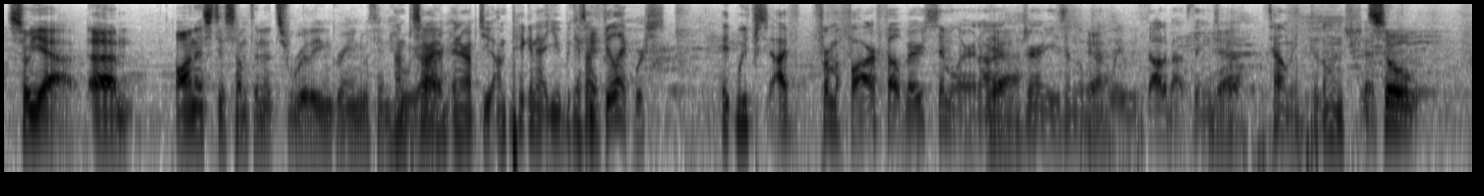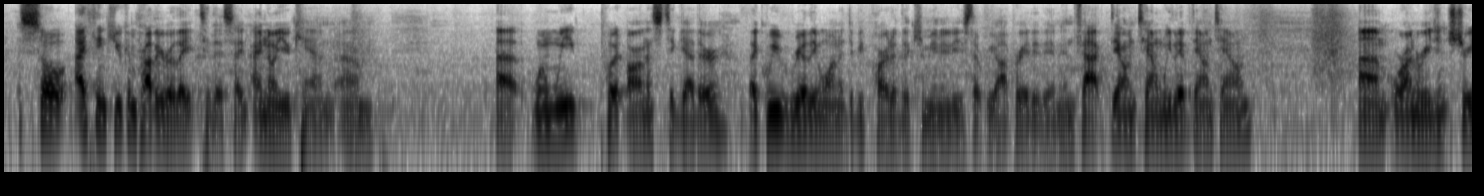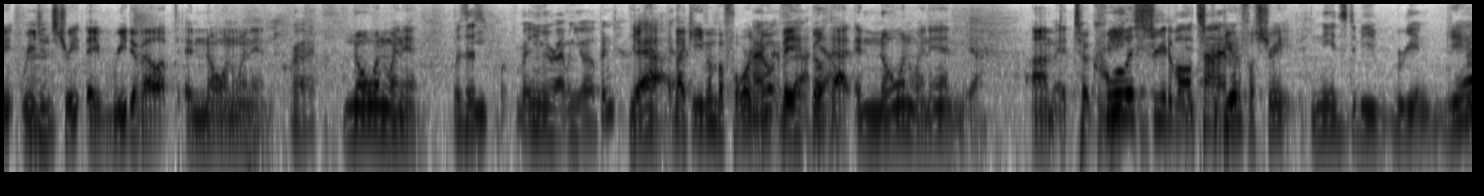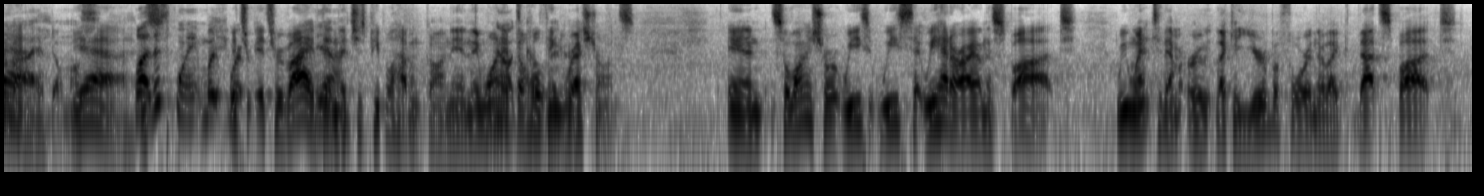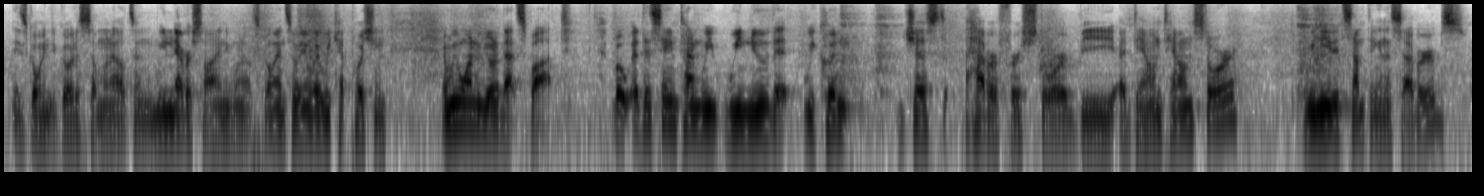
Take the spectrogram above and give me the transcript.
so yeah, um, honest is something that's really ingrained within who I'm we sorry, are. I interrupt you. I'm picking at you because I feel like we're, it, we've, I've from afar felt very similar in our Yeah. journeys and the kind of way we thought about things. Yeah. But tell me, because I'm interested. So, so I think you can probably relate to this. I, I know you can. Um, uh, when we put Honest together, like we really wanted to be part of the communities that we operated in. In fact, downtown, we live downtown. Um, we're on Regent Street. Regent Street, they redeveloped and no one went in. right. No one went in. Was this when you right when you opened? Yeah, Yeah. like even before, I no, they had that, built yeah. that and no one went in. Yeah. Um, it took Coolest street of all it's time. Beautiful street. Needs to be re- Yeah. revived almost. Yeah. Well, at this point, what, It's it's revived, and it's just people haven't gone in. They wanted it's the whole COVID, thing right? restaurants. And so long and short, we we set we had our eye on the spot. We went to them early, like a year before, and they're like, "That spot is going to go to someone else," and we never saw anyone else go in. So anyway, we kept pushing, and we wanted to go to that spot. But at the same time, we we knew that we couldn't just have our first store be a downtown store. We needed something in the suburbs.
